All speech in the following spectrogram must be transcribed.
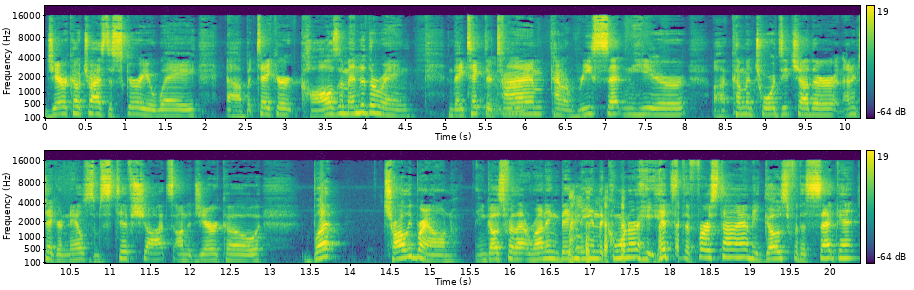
Jericho tries to scurry away, uh, but Taker calls him into the ring. And they take Mm-hmm. their time, kind of resetting here, uh, coming towards each other. And Undertaker nails some stiff shots onto Jericho, but Charlie Brown, he goes for that running big knee in the corner. He hits the first time, he goes for the second.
